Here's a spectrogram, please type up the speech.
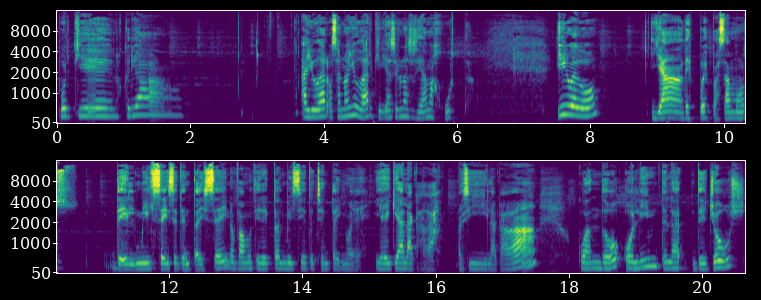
porque nos quería ayudar, o sea, no ayudar, quería hacer una sociedad más justa Y luego, ya después pasamos del 1676, nos vamos directo al 1789. Y ahí queda la cagá. Así la cagá cuando Olim de, la, de Josh,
